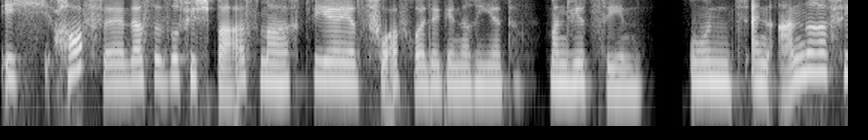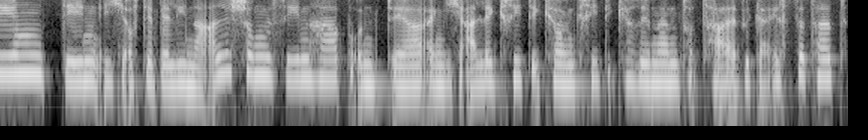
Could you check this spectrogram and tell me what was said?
ich hoffe, dass er so viel Spaß macht, wie er jetzt Vorfreude generiert. Man wird sehen. Und ein anderer Film, den ich auf der Berlinale schon gesehen habe und der eigentlich alle Kritiker und Kritikerinnen total begeistert hat,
